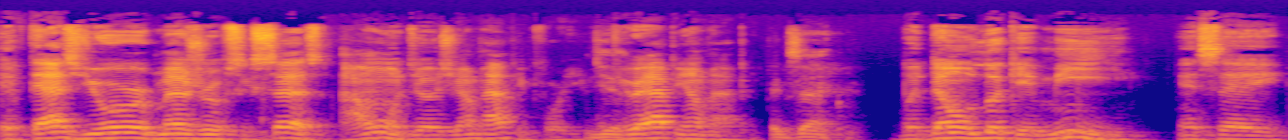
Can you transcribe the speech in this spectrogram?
If that's your measure of success, I won't judge you. I'm happy for you. Yeah. If you're happy, I'm happy. Exactly. But don't look at me and say,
